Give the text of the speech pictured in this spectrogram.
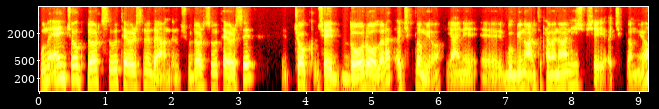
bunu en çok dört sıvı teorisine dayandırmış. Bu dört sıvı teorisi çok şey doğru olarak açıklamıyor. Yani e, bugün artık hemen hemen hiçbir şeyi açıklamıyor.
